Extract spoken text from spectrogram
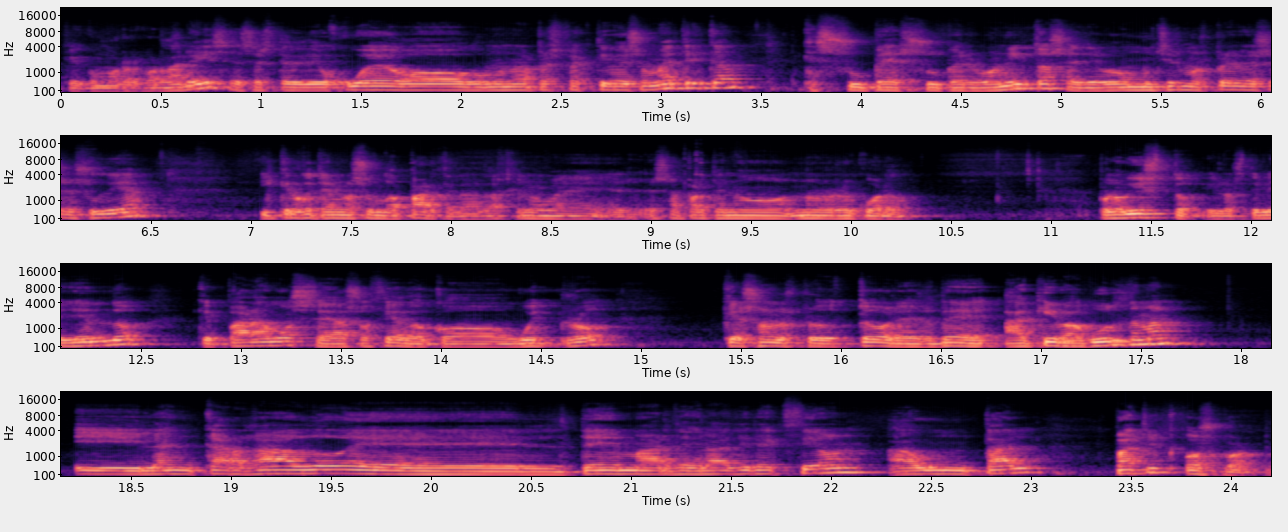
que como recordaréis es este videojuego con una perspectiva isométrica, que es súper, súper bonito, se llevó muchísimos premios en su día y creo que tiene una segunda parte, la verdad es que no me, esa parte no, no lo recuerdo. Por lo visto, y lo estoy leyendo, que Paramount se ha asociado con Road, que son los productores de Akiva Goldman, y le ha encargado el tema de la dirección a un tal Patrick Osborne,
